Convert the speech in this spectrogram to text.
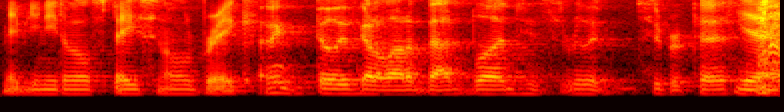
maybe you need a little space and a little break. I think Billy's got a lot of bad blood. He's really super pissed. Yeah,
